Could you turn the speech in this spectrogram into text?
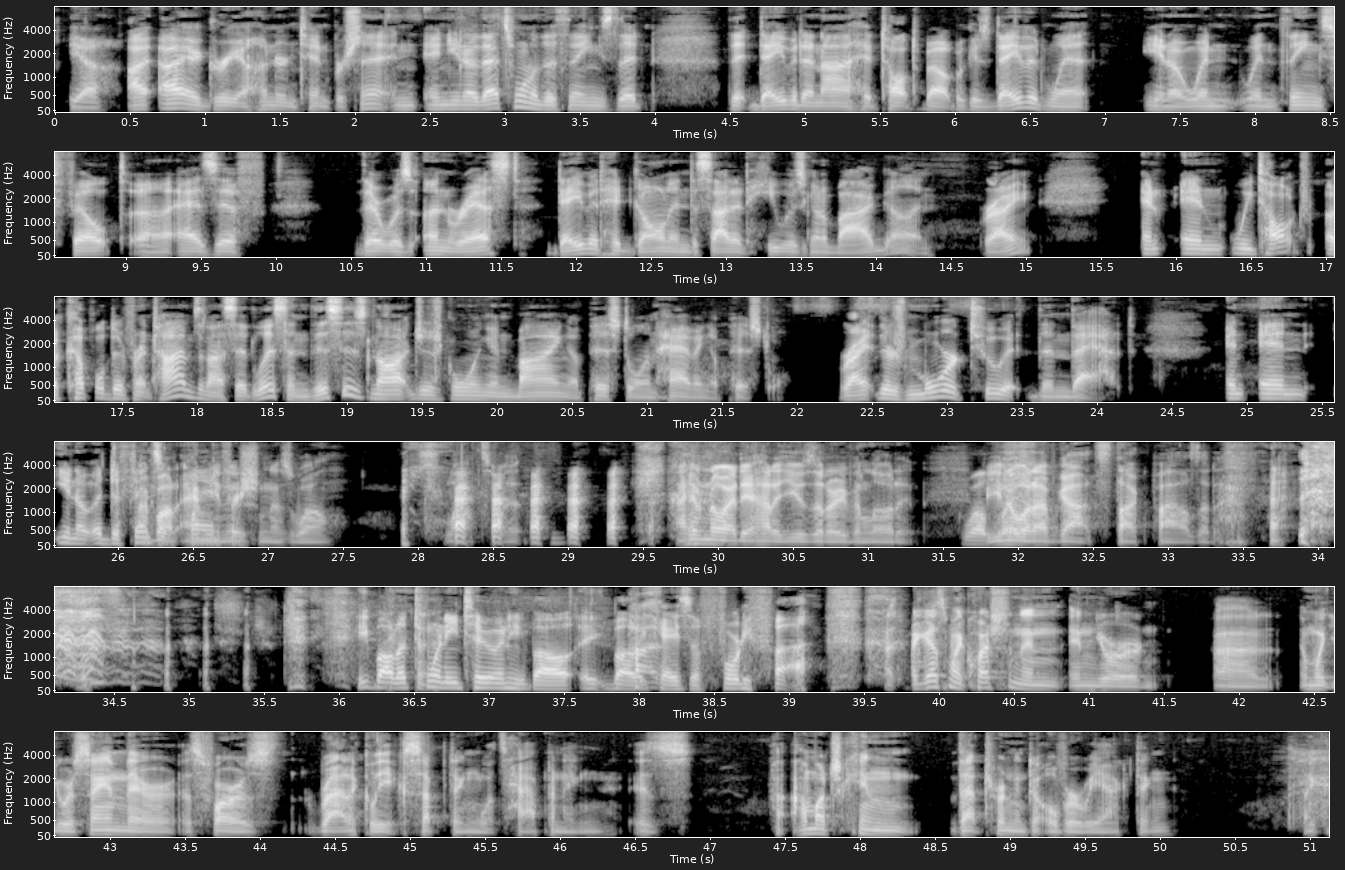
Yeah, I, I agree 110%. And, and, you know, that's one of the things that, that David and I had talked about because David went, you know, when, when things felt uh, as if there was unrest, David had gone and decided he was going to buy a gun. Right. And, and we talked a couple different times and I said, listen, this is not just going and buying a pistol and having a pistol, right? There's more to it than that. And, and, you know, a I defensive bought plan for, ammunition as well. Lots of it. I have no idea how to use it or even load it. well, But you know what I've got? Stockpiles of he bought a 22 and he bought he bought a case of 45 I- I guess my question in in your uh in what you were saying there, as far as radically accepting what's happening, is how much can that turn into overreacting? Like,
